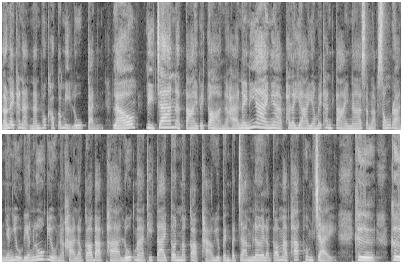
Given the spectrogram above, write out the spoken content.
แล้วในขณะนั้นพวกเขาก็มีลูกกัน แล้วหลี่จ้านน่ะตายไปก่อนนะคะ ในนิยายเนี่ยภรรยายังไม่ทันตายนะสำหรับซ่งหรานยังอยู่เลี้ยงลูกอยู่นะคะ แล้วก็แบบพาลูกมาที่ใต้ต้นมะกอกขาวอยู่เป็นประจำเลย แล้วก็มาภาคภูมิใจ คือคือ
